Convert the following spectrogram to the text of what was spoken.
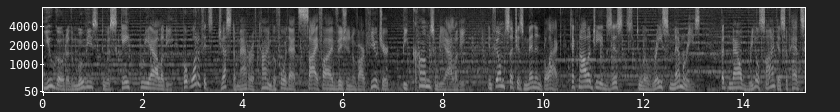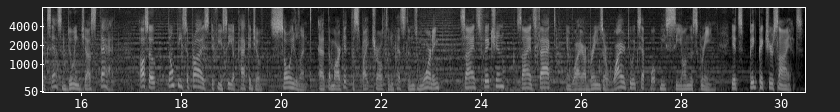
You go to the movies to escape reality. But what if it's just a matter of time before that sci fi vision of our future becomes reality? In films such as Men in Black, technology exists to erase memories. But now real scientists have had success in doing just that. Also, don't be surprised if you see a package of Soylent at the market, despite Charlton Heston's warning. Science fiction, science fact, and why our brains are wired to accept what we see on the screen. It's big picture science.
